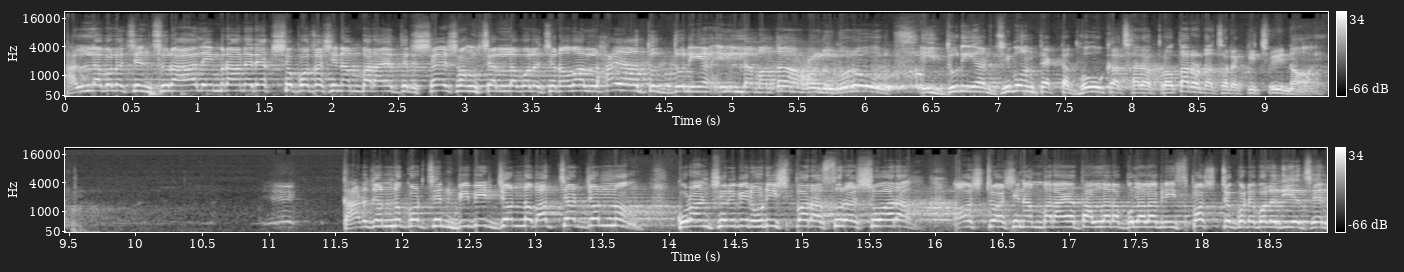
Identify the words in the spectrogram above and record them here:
আল্লাহ বলেছেন, সূরা আল ইমরানের 185 নাম্বার আয়াতের শেষ অংশে আল্লাহ বলেছেন ওয়াল হায়াতুদ দুনিয়া ইল্লা মাতাউল গুরুর। এই দুনিয়ার জীবনটা একটা ধোঁকা ছাড়া, প্রতারণা ছাড়া কিছুই নয়। কার জন্য করছেন? বিবির জন্য, বাচ্চার জন্য? কোরআন শরীফের উনিশ পারা সুরা সোয়ারা অষ্টআশি নাম্বার আয়াত আল্লাহ রাব্বুল আলামিন স্পষ্ট করে বলে দিয়েছেন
